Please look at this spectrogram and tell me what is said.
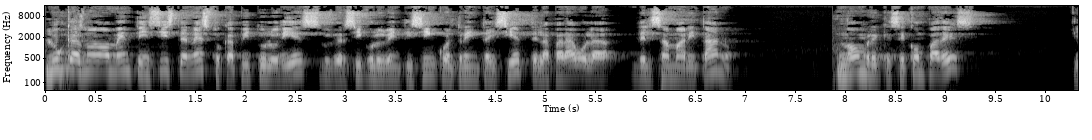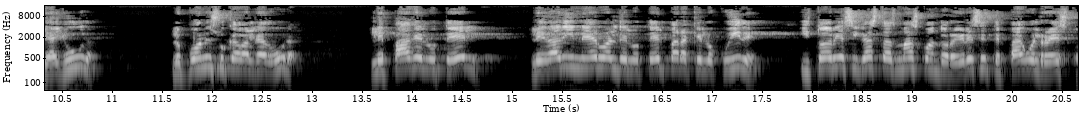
Lucas nuevamente insiste en esto, capítulo 10, los versículos 25 al 37, la parábola del samaritano. Un hombre que se compadece, le ayuda, lo pone en su cabalgadura, le paga el hotel, le da dinero al del hotel para que lo cuide, y todavía si gastas más cuando regrese te pago el resto.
